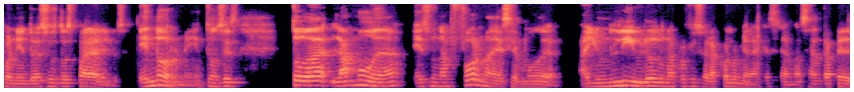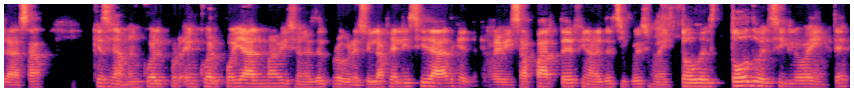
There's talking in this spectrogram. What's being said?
poniendo esos dos paralelos. Enorme. Entonces, toda la moda es una forma de ser moderno. Hay un libro de una profesora colombiana que se llama Sandra Pedraza que se llama en cuerpo, y Alma, Visiones del Progreso y la Felicidad, que revisa parte de finales del siglo XIX y todo el, todo el siglo XX,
